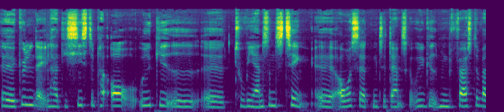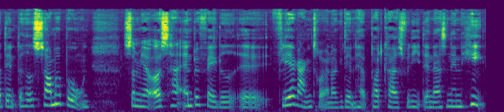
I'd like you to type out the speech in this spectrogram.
øh, Gyldendal har de sidste par år udgivet øh, Tove Janssons ting, øh, oversat den til dansk og udgivet. Den første var den, der hedder Sommerbogen, som jeg også har anbefalet øh, flere gange, tror jeg nok, i den her podcast, fordi den er sådan en helt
